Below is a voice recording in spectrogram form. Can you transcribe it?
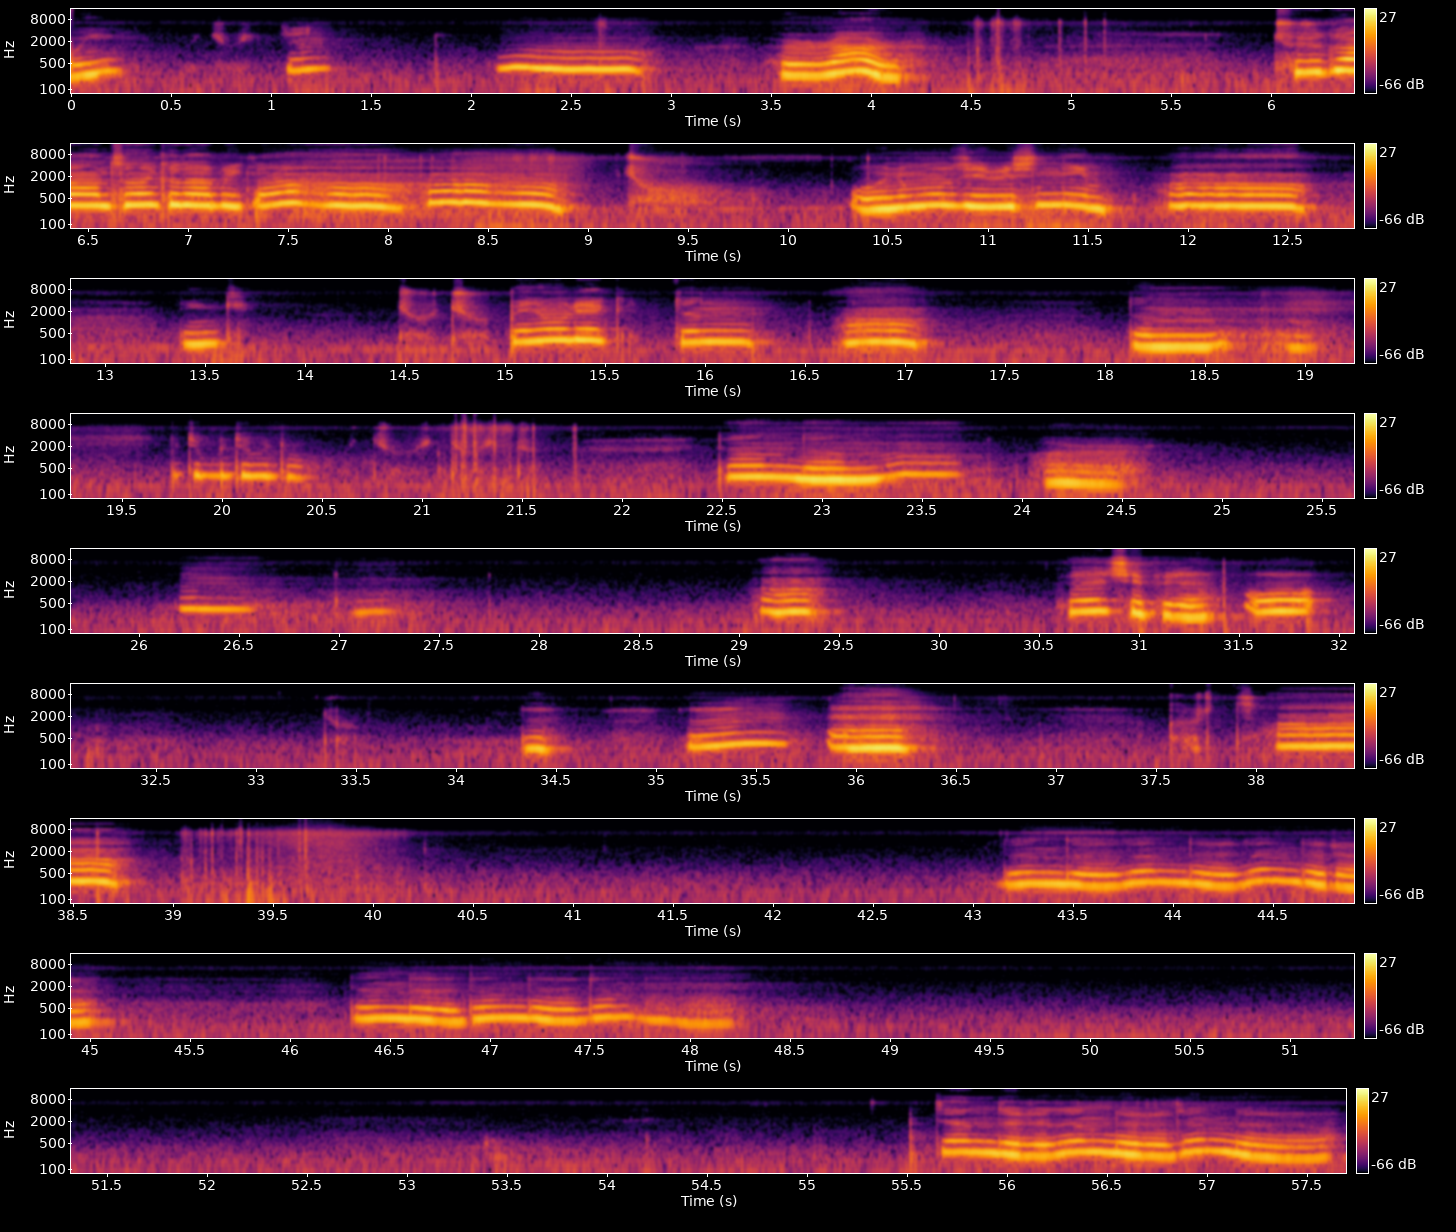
Dın. Uuu. Rar. Çocuk anlatana kadar bekle. Aha. Ha. Çuh. Oyunumun zirvesindeyim. Ha. Link. Çuh çuh. Ben oraya dın. Ha. Dın. Bıdı bıdı bıdı. Dın. Dın. dın. Aha. Göl çepiri. O. Dın. Eh. Kırt. Ha. Dındır dındır dındır. Dındır dındır dındır. Dındır dındır dındır.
